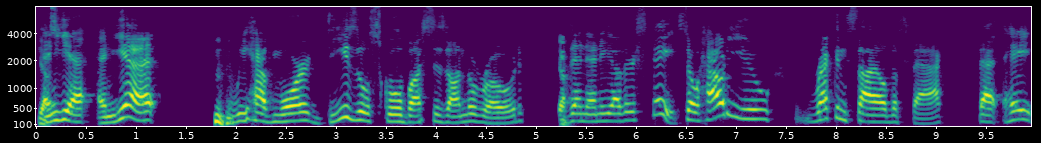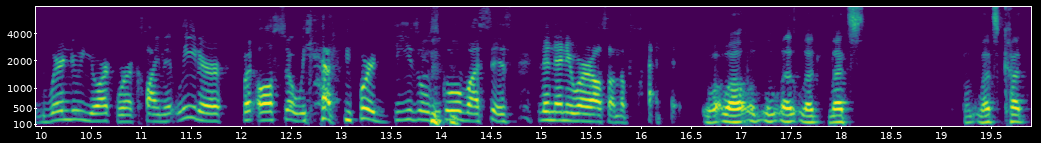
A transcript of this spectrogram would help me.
yes. and yet, and yet, we have more diesel school buses on the road yeah. than any other state. So, how do you reconcile the fact that hey we're new york we're a climate leader but also we have more diesel school buses than anywhere else on the planet. Well let, let, let's let's cut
